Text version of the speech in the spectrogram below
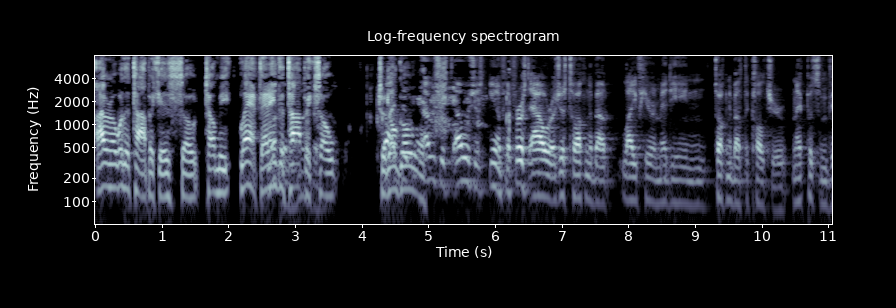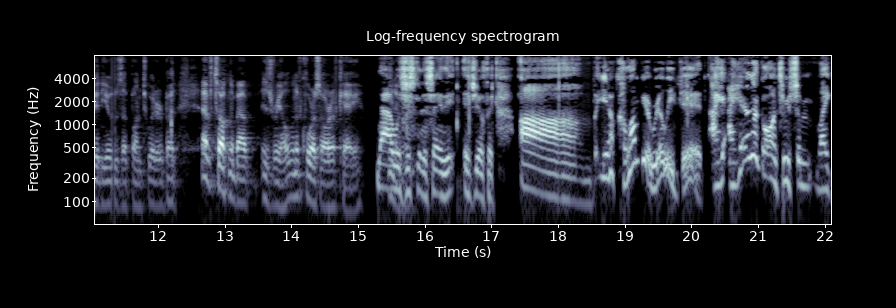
I don't know what the topic is, so tell me, Lance. That ain't the topic. So so well, don't go there. I was just, I was just, you know, for the first hour, I was just talking about life here in Medellin, talking about the culture, and I put some videos up on Twitter. But I was talking about Israel and, of course, RFK. Yeah, I was know. just going to say the Israel thing. Um, but you know, Colombia really did. I, I hear they're going through some like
